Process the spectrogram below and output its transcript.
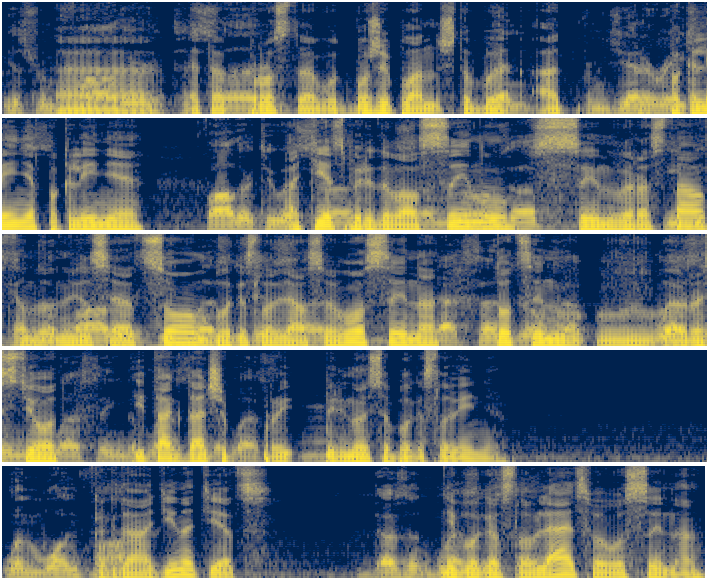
is from Э, Это просто вот Божий план, чтобы от поколения в поколение отец передавал сыну, сын вырастал, становился отцом, благословлял своего сына, тот сын растет, и так дальше переносится благословение. Когда один отец не благословляет своего сына,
